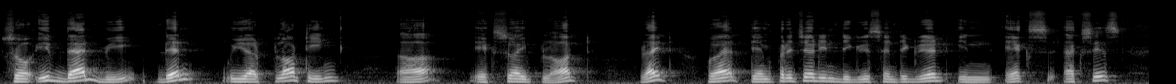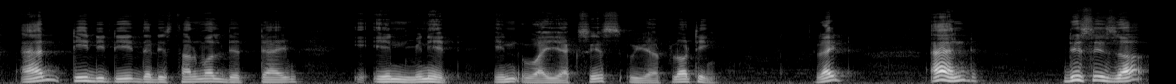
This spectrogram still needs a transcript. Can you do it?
So, if that be then we are plotting a xy plot right where temperature in degree centigrade in x axis and TDT that is thermal death time in minute in y axis we are plotting right? And this is a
